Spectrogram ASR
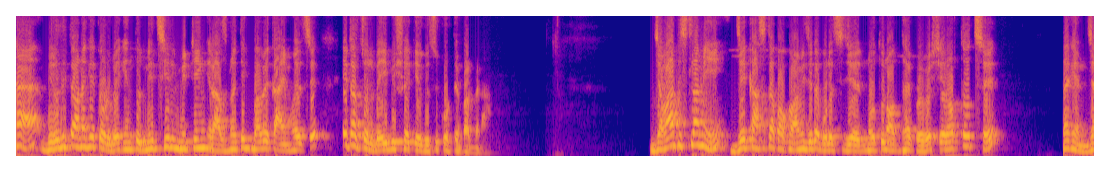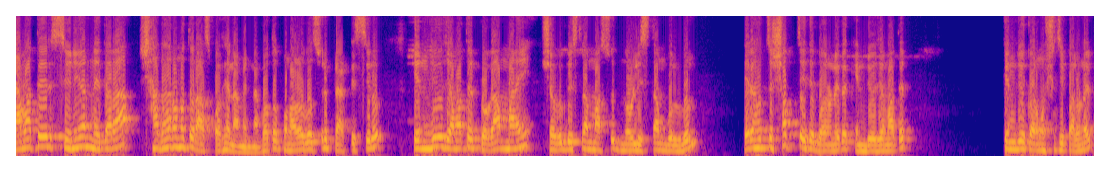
হ্যাঁ বিরোধিতা অনেকে করবে, কিন্তু মিছিল, মিটিং রাজনৈতিকভাবে কায়েম হয়েছে। এটা চলবে, এই বিষয়ে কেউ কিছু করতে পারবে না। জামাত ইসলামী যে কাজটা কখন, আমি যেটা বলেছি যে নতুন অধ্যায় প্রবেশ, এর অর্থ হচ্ছে, দেখেন, জামাতের সিনিয়র নেতারা সাধারণত রাজপথে নামেন না। গত পনেরো বছরের প্র্যাকটিস ছিল, কেন্দ্রীয় জামাতের প্রোগ্রাম মানে শফিকুল ইসলাম, মাসুদ নুরুল ইসলাম বুলবুল। এরা হচ্ছে সবচেয়ে বড় নেতা কেন্দ্রীয় জামাতের, কেন্দ্রীয় কর্মসূচি পালনের।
